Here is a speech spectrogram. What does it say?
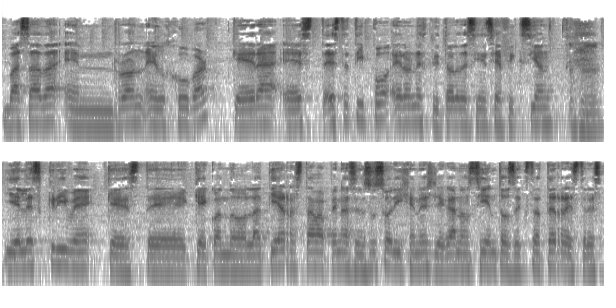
basada en Ron L. Hubbard, que era este este tipo era un escritor de ciencia ficción y él escribe que este que cuando la Tierra estaba apenas en sus orígenes llegaron cientos de extraterrestres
